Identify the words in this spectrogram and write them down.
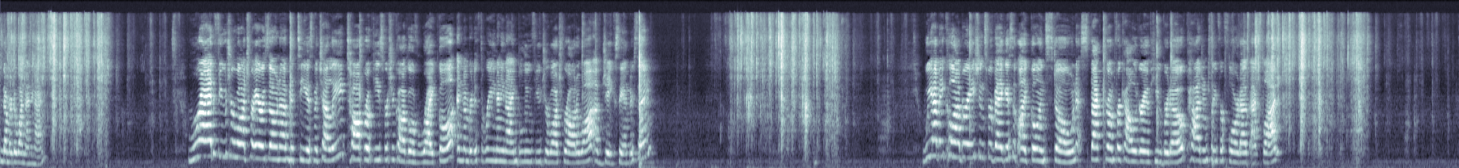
Number to 199. Red Future Watch for Arizona of Matias Maccelli. Top rookies for Chicago of Reichel. And number to 399 Blue Future Watch for Ottawa of Jake Sanderson. We have a collaborations for Vegas of Eichel and Stone. Spectrum for Calgary of Huberdeau. Pageantry for Florida of Ekblad.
